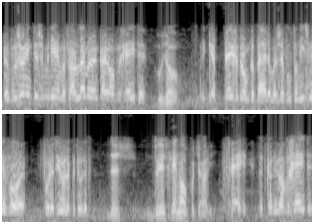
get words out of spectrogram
Een verzoening tussen meneer en mevrouw Lemmeren kan je al vergeten. Hoezo? Ik heb tegedronken haar, maar ze voelt er niets meer voor. Voor het huwelijk bedoel ik. Dus er is geen hoop voor Charlie. Nee, dat kan u wel vergeten.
